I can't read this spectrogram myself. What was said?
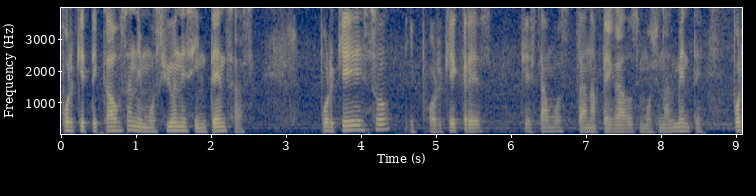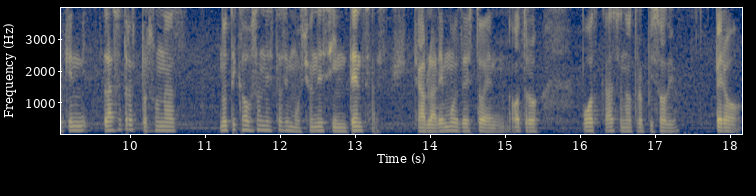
porque te causan emociones intensas. ¿Por qué eso y por qué crees que estamos tan apegados emocionalmente? Porque las otras personas no te causan estas emociones intensas, que hablaremos de esto en otro podcast, en otro episodio. Pero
